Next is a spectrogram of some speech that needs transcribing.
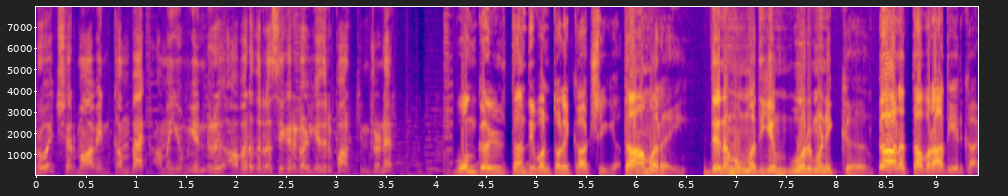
ரோஹித் சர்மாவின் கம்பேக் அமையும் என்று அவரது ரசிகர்கள் எதிர்பார்க்கின்றனர். உங்கள் தந்திவன் தொலைக்காட்சியில். தாமரை தினமும் மதியம் ஒரு மணிக்கு. காண தவறாதீர்கள்.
